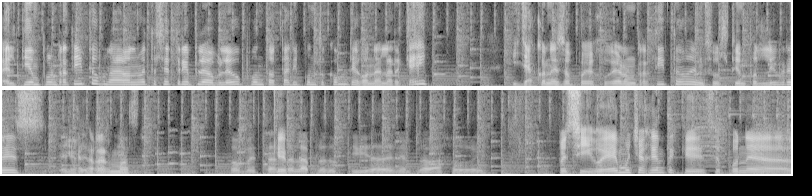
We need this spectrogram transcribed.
el, tiempo un ratito, métase www.atari.com diagonal arcade. Y ya con eso puede jugar un ratito en sus tiempos libres y Ese agarrar más. Fomentando ¿Qué? la productividad en el trabajo, güey. Pues sí, güey, hay mucha gente que se pone a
